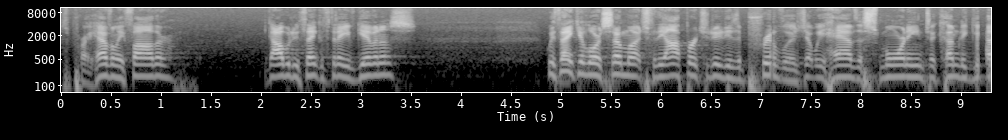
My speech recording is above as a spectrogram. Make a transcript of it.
Let's pray. Heavenly Father, God, we do thank you for today you've given us. We thank you, Lord, so much for the opportunity, the privilege that we have this morning to come together.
